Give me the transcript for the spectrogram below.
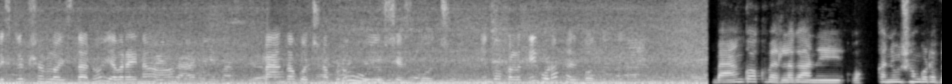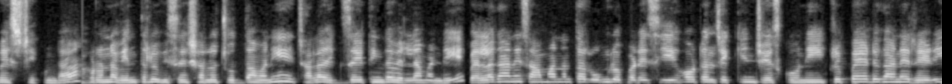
డిస్క్రిప్షన్లో ఇస్తాను. ఎవరైనా బ్యాంకాక్ వచ్చినప్పుడు యూజ్ చేసుకోవచ్చు. ఇంకొకరికి కూడా హెల్ప్ అవుతుంది. బ్యాంకాక్ వెళ్ళగానే ఒక్క నిమిషం కూడా వేస్ట్ చేయకుండా అక్కడ ఉన్న వింతలు విశేషాలు చూద్దామని చాలా ఎక్సైటింగ్గా వెళ్ళామండి. వెళ్ళగానే సామాన్ అంతా రూమ్లో పడేసి హోటల్ చెక్ ఇన్ చేసుకొని ప్రిపేర్డ్ గానే రెడీ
